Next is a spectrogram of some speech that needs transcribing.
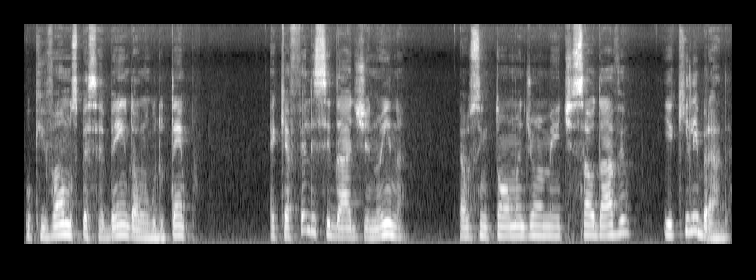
O que vamos percebendo ao longo do tempo é que a felicidade genuína é o sintoma de uma mente saudável e equilibrada,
